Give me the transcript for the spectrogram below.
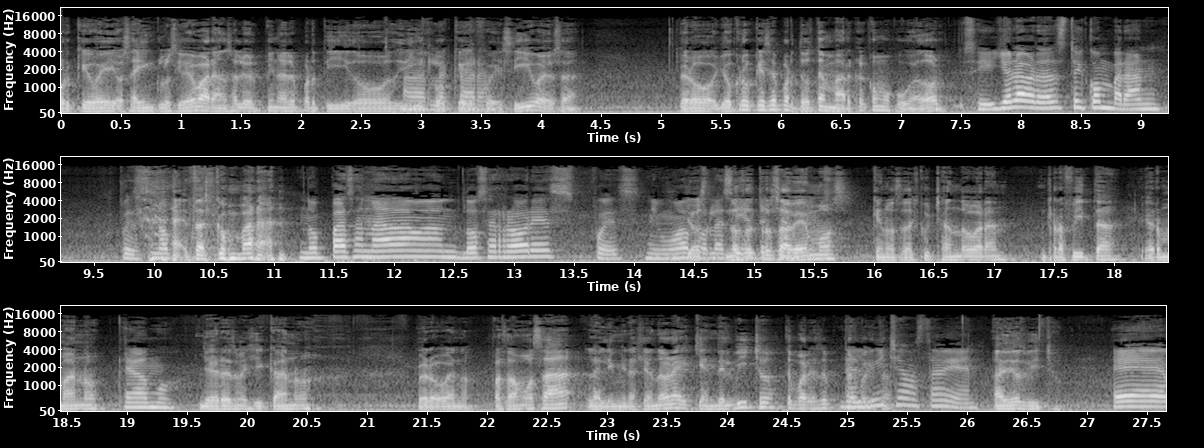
Porque, güey, o sea, inclusive Barán salió al final del partido y dijo que cara. fue, sí, güey, o sea. Pero yo creo que ese partido te marca como jugador. Sí, yo la verdad estoy con Barán. Pues no, Estás con Barán. no pasa nada, man, dos errores, pues ni modo Yo- por la siguiente nosotros Champions. sabemos que nos está escuchando Barán. Rafita, hermano, Te amo. ya eres mexicano. Pero bueno, pasamos a la eliminación de ahora. ¿Y quién? ¿Del bicho? ¿Te parece? Del perfecto? bicho está bien. Adiós, bicho. Eh,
